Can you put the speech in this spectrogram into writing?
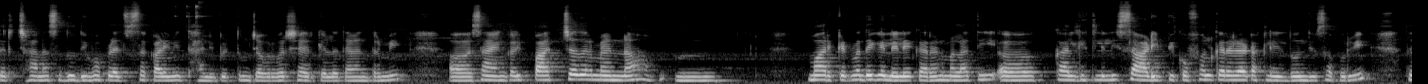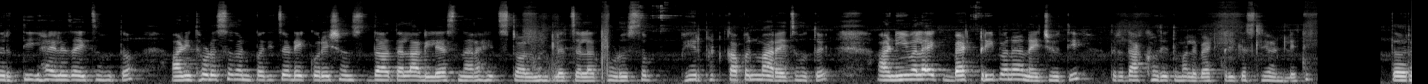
तर छान असं दुधी भोपळ्याचं सकाळी मी थालीपीठ तुमच्याबरोबर शेअर केलं. त्यानंतर मी सायंकाळी पाचच्या दरम्यान ना मार्केटमध्ये गेलेले कारण मला ती काल घेतलेली साडी पिकोफॉल करायला टाकलेली दोन दिवसापूर्वी. तर ती घ्यायला जायचं होतं. आणि थोडंसं गणपतीचं डेकोरेशनसुद्धा आता लागले असणार आहेत स्टॉल म्हटलं चला थोडंसं फेरफटका पण मारायचं होतं आहे आणि मला एक बॅटरी पण आणायची होती. तर दाखवते तुम्हाला बॅटरी कसली आणली ती. तर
